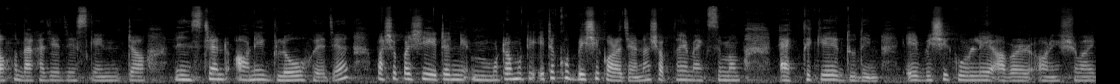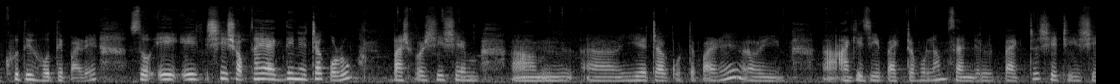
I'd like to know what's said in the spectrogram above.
তখন দেখা যায় যে স্কিনটা ইনস্ট্যান্ট অনেক গ্লো হয়ে যায়। পাশাপাশি এটা মোটামুটি এটা খুব বেশি করা যায় না, সপ্তাহে ম্যাক্সিমাম এক থেকে দুদিন। এর বেশি করলে আবার অনেক সময় ক্ষতি হতে পারে। সো এই সেই সপ্তাহে একদিন এটা করুক। পাশাপাশি সে ইয়েটা করতে পারে ওই আগে যে প্যাকটা বললাম স্যান্ডেল প্যাকটা সেটি সে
